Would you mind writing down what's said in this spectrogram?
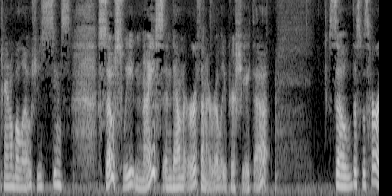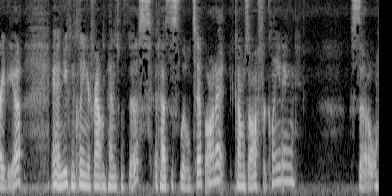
channel below. She seems so sweet and nice and down to earth, and I really appreciate that. So this was her idea, and you can clean your fountain pens with this. It has this little tip on it. it comes off for cleaning. So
